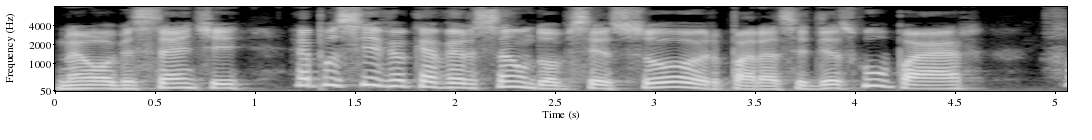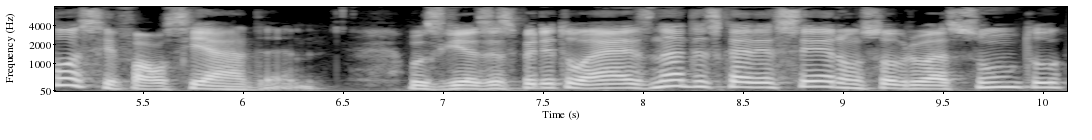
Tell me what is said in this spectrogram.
Não obstante, é possível que a versão do obsessor, para se desculpar, fosse falseada. Os guias espirituais nada esclareceram sobre o assunto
